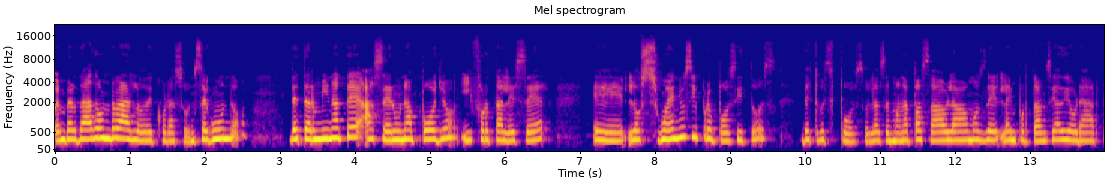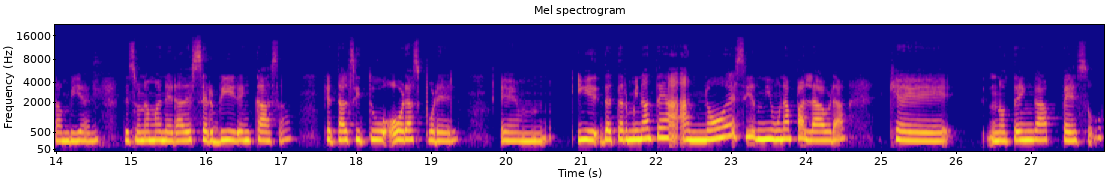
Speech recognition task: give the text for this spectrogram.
en verdad, honrarlo de corazón. Segundo, determínate a hacer un apoyo y fortalecer eh, los sueños y propósitos de tu esposo. La semana pasada hablábamos de la importancia de orar también, de una manera de servir en casa. ¿Qué tal si tú oras por él? Em, y determínate a, no decir ni una palabra que no tenga peso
